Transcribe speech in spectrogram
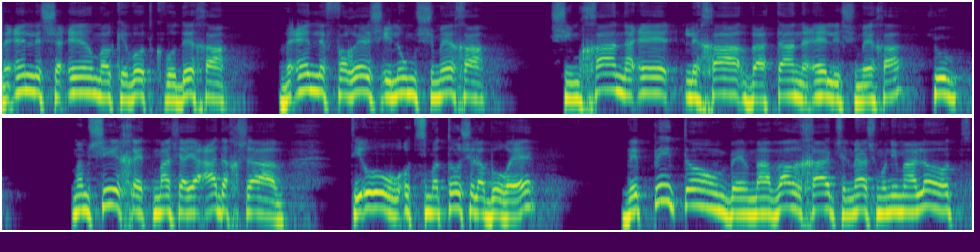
ואין לשער מרכבות כבודיך, ואין לפרש עילום שמך, שמך נאה לך ואתה נאה לשמך. שוב, ממשיך את מה שהיה עד עכשיו, תיאור עוצמתו של הבורא, ופתאום במעבר אחד של 180 מעלות,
